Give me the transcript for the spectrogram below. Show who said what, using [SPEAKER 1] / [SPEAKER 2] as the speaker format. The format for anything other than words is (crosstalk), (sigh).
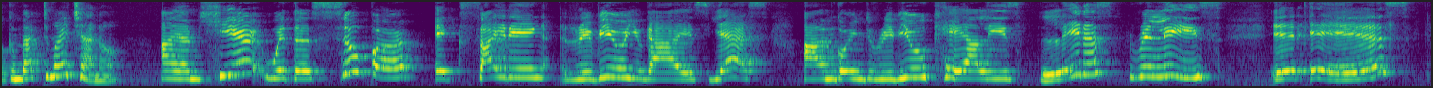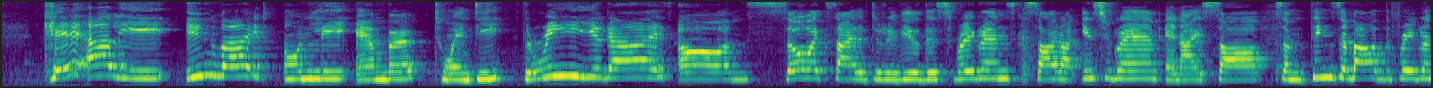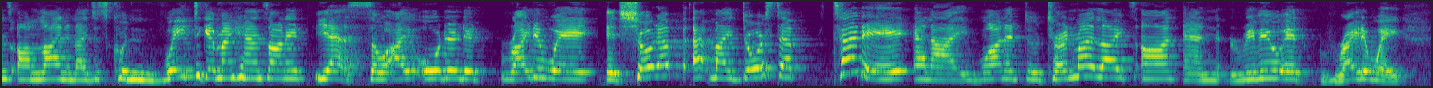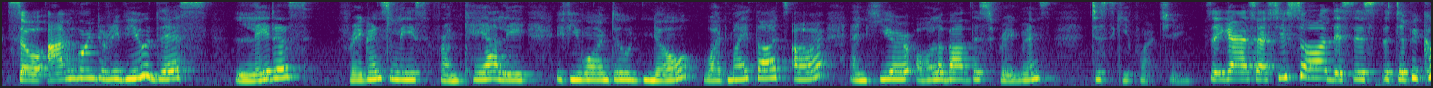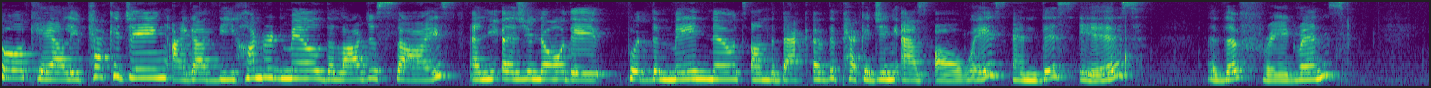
[SPEAKER 1] welcome back to my channel. I am here with a super exciting review you guys. Yes, I'm going to review Kayali's latest release. It is Kayali Invite Only Amber 23, you guys. Oh, I'm so excited to review this fragrance. I saw it on Instagram and I saw some things about the fragrance online and I just couldn't wait to get my hands on it. Yes, so I ordered it right away. It showed up at my doorstep today and I wanted to turn my lights on and review it right away. So I'm going to review this latest fragrance release from Kayali. If you want to know what my thoughts are and hear all about this fragrance, just keep watching. So you guys, as you saw, this is the typical Kayali packaging. I got the 100 ml, the largest size. And as you know, they put the main notes on the back of the packaging as always. And this is the fragrance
